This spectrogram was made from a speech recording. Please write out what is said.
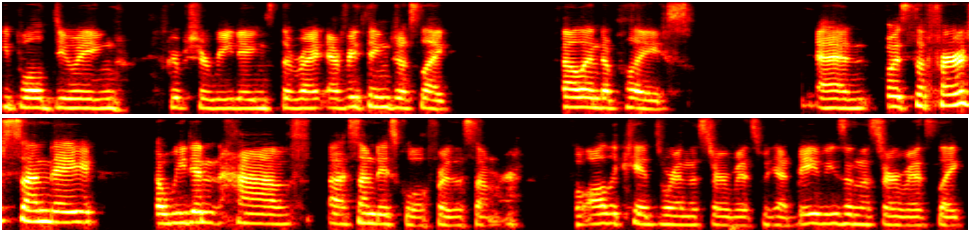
people doing scripture readings, the right everything just like fell into place. And it was the first Sunday that we didn't have a Sunday school for the summer. So all the kids were in the service. We had babies in the service, like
